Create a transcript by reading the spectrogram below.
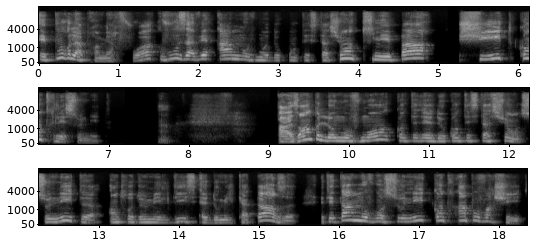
et pour la première fois, vous avez un mouvement de contestation qui n'est pas chiite contre les sunnites. Hein. Par exemple, le mouvement de contestation sunnite entre 2010 et 2014 était un mouvement sunnite contre un pouvoir chiite.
